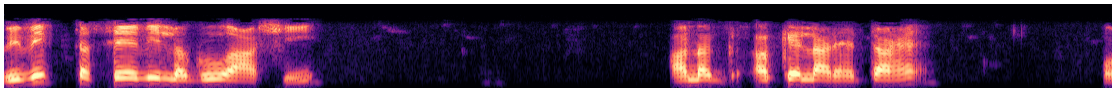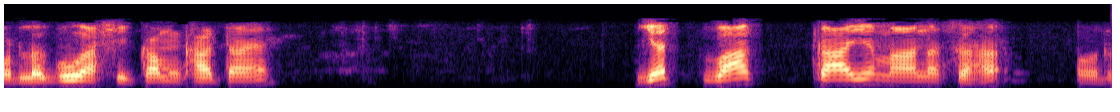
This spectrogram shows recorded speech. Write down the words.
विविक्त से भी लघु आशी अलग अकेला रहता है और लघु आशी कम खाता है। यत वाक काय मानस और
